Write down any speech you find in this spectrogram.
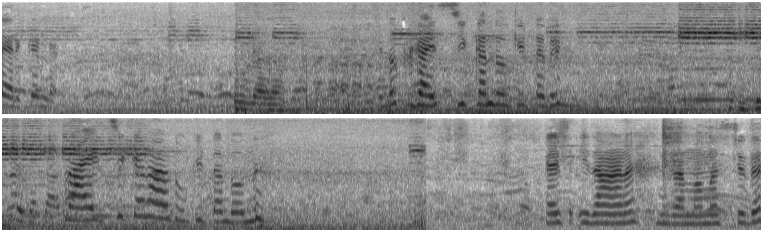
തിരക്കുണ്ട്. ഇതൊക്കെ ഗൈസ് ചിക്കൻ തൂക്കിയിട്ടത്. ഫ്രൈഡ് ചിക്കൻ ആണ് തൂക്കിയിട്ടെന്ന് തോന്നുന്നു. ഇതാണ് ജമാ മസ്ജിദ്.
